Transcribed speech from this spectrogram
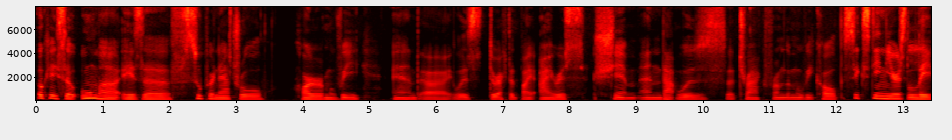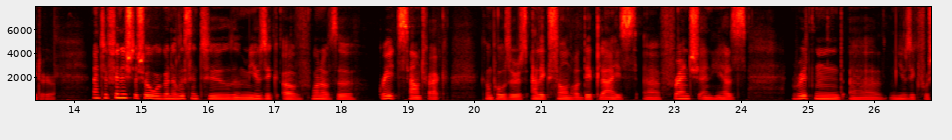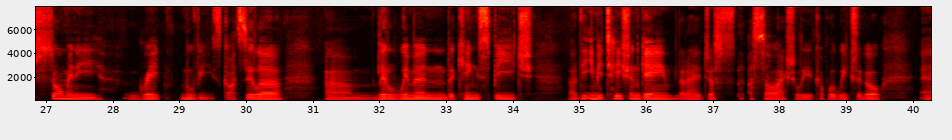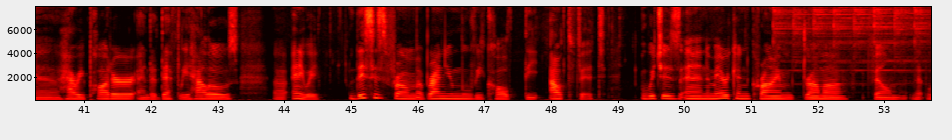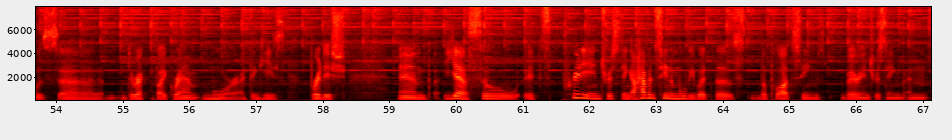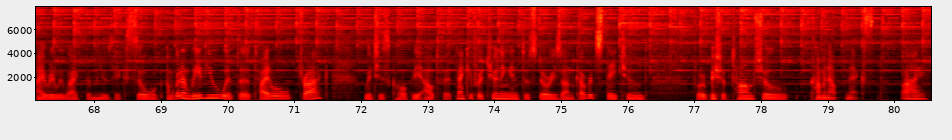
Okay, so Umma is a supernatural horror movie, and uh, it was directed by Iris Shim, and that was a track from the movie called 16 Years Later. And to finish the show, we're going to listen to the music of one of the great soundtrack composers, Alexandre Desplat. He's uh, French, and he has written uh, music for so many great movies Godzilla, um, Little Women, The King's Speech, uh, The Imitation Game that I just uh, saw actually a couple of weeks ago, uh, Harry Potter and the Deathly Hallows. Uh, anyway, this is from a brand new movie called The Outfit, which is an American crime drama film that was uh, directed by Graham Moore. I think he's British and yeah, so it's pretty interesting. I haven't seen the movie, but the the plot seems very interesting, and I really like the music. So I'm gonna leave you with the title track, which is called "The Outfit." Thank you for tuning into Stories Uncovered. Stay tuned for Bishop Tom show coming up next. Bye.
